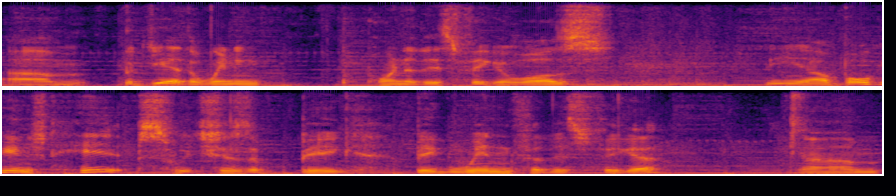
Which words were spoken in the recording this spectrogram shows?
Um, but yeah, the winning point of this figure was the uh, ball hinged hips, which is a big, big win for this figure. Um,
